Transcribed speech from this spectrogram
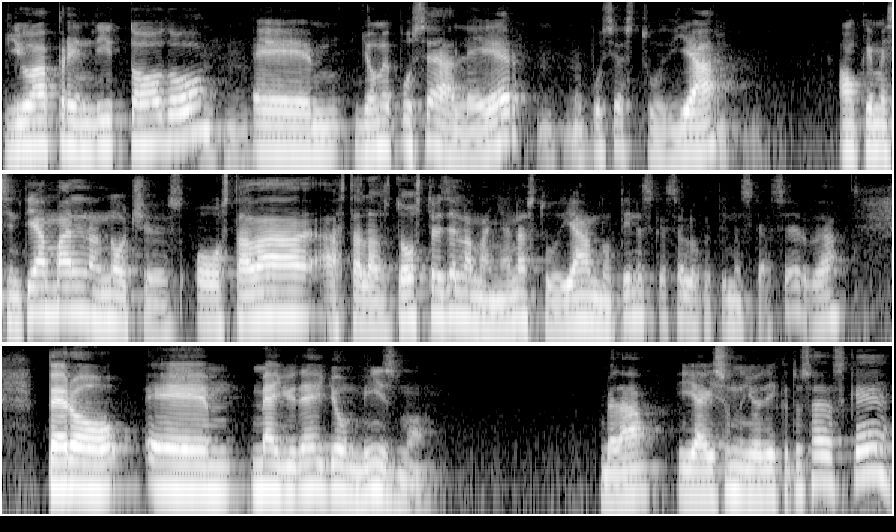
yo aprendí todo. eh, yo me puse a leer, me puse a estudiar. aunque me sentía mal en las noches o estaba hasta las 2, 3 de la mañana estudiando, tienes que hacer lo que tienes que hacer, ¿verdad? Pero eh, me ayudé yo mismo, ¿verdad? Y ahí es donde yo dije, ¿tú sabes qué?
